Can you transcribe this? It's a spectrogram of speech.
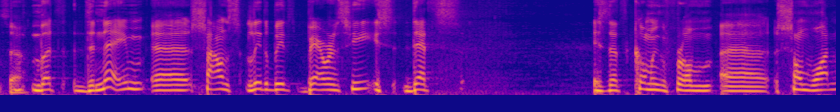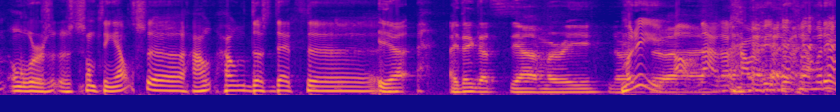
So, but the name sounds a little bit barren. Sea. Is that is that coming from uh, someone or something else? Uh, how how does that? Uh, yeah. I think that's, yeah, Marie. Marie! To, uh, oh, nou, dan gaan we weer terug naar Marie.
